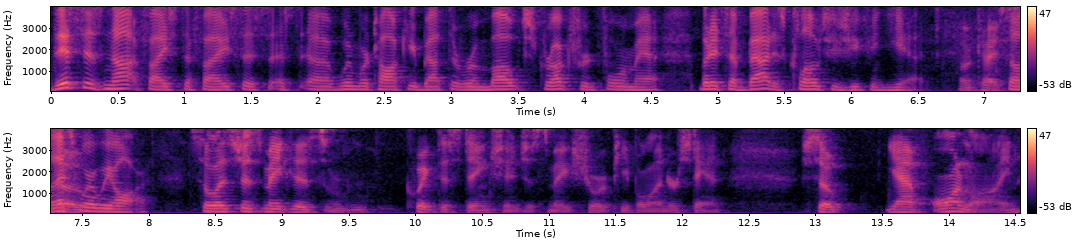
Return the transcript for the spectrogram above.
This is not face to face when we're talking about the remote structured format, but it's about as close as you can get. Okay, so, so that's where we are. So let's just make this quick distinction, just to make sure people understand. So you have online,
